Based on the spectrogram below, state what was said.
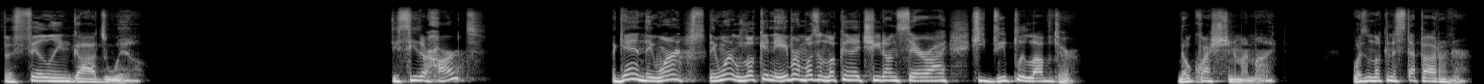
fulfilling God's will? Do you see their heart? Again, they weren't, they weren't looking, Abram wasn't looking to cheat on Sarai. He deeply loved her. No question in my mind. Wasn't looking to step out on her.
